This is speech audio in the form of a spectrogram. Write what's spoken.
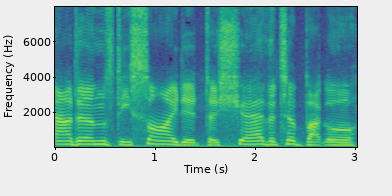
Adams decided to share the tobacco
